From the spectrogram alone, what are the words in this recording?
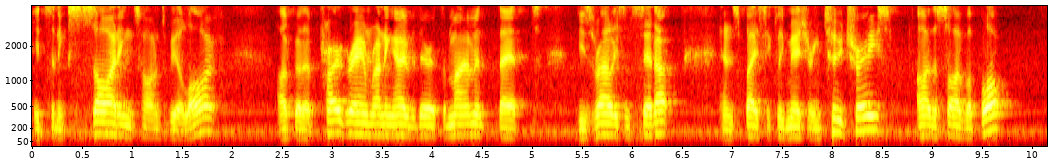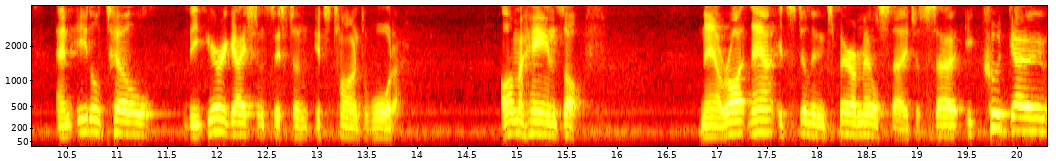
It's an exciting time to be alive. I've got a program running over there at the moment that the Israelis have set up and it's basically measuring two trees either side of a block and it'll tell the irrigation system, it's time to water. I'm a hands off. Now, right now, it's still in experimental stages, so it could go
